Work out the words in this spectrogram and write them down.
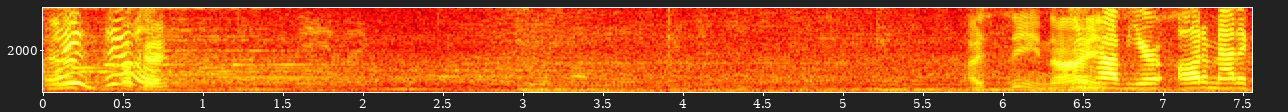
Please do. Okay. I see. Nice. You have your automatic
